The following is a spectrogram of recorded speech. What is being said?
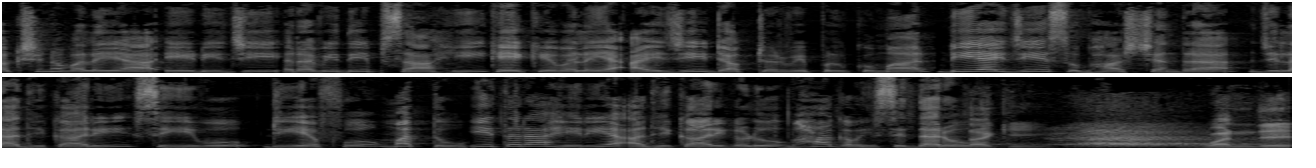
ದಕ್ಷಿಣ ವಲಯ ADG Ravideep Sahi K K ವಲಯ IG doctor Vipul Kumar DIG Subhash Chandra ಜಿಲ್ಲಾಧಿಕಾರಿ ಸಿಇಒ ಡಿಎಫ್ಒ ಮತ್ತು ಇತರ ಹಿರಿಯ ಅಧಿಕಾರಿಗಳು ಭಾಗವಹಿಸಿದ್ದರು. ಒಂದೇ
